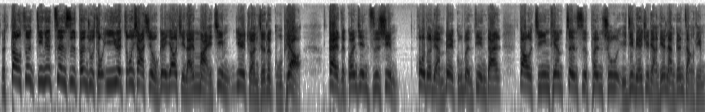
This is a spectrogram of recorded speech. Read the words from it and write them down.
那到这今天正式喷出，从一月中下旬我跟你邀请来买进月转折的股票，带着关键资讯。获得两倍股本订单，到今天正式喷出，已经连续两天两根涨停。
